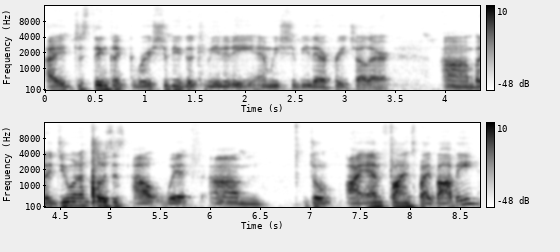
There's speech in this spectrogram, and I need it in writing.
I just think like we should be a good community and we should be there for each other. Um, but I do want to close this out with um, don't I am Finds by Bobby.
